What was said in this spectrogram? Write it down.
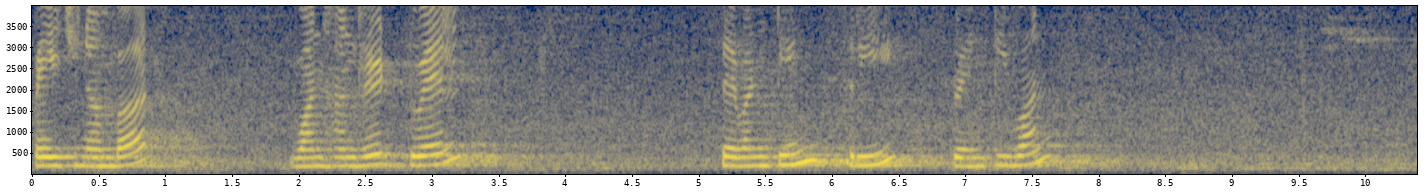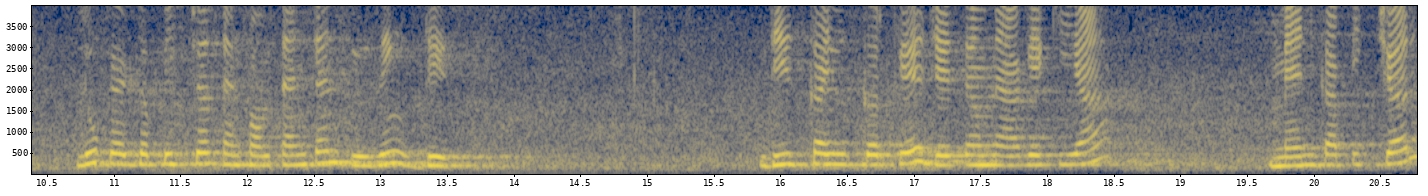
page number 112 17 3 21 look at the pictures and from sentence using this this का यूज़ करके जैसे हमने आगे किया मैन का picture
